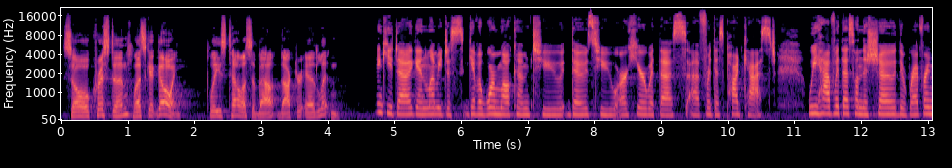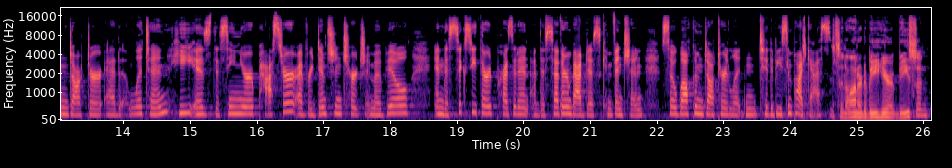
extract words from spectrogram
So, Kristen, let's get going. Please tell us about Dr. Ed Litton. Thank you, Doug. And let me just give a warm welcome to those who are here with us uh, for this podcast. We have with us on the show the Reverend Dr. Ed Litton. He is the senior pastor of Redemption Church in Mobile and the 63rd president of the Southern Baptist Convention. So, welcome, Dr. Litton, to the Beeson podcast. It's an honor to be here at Beeson,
